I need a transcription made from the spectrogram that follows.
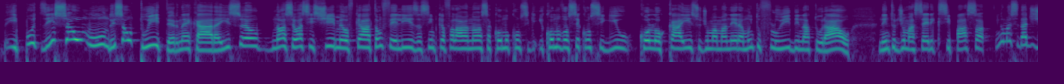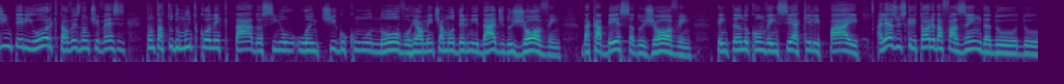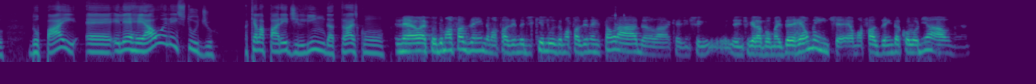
E, putz, isso é o mundo, isso é o Twitter, né, cara? Isso eu. Nossa, eu assisti, meu, eu ficava tão feliz, assim, porque eu falava, nossa, como consegui. E como você conseguiu colocar isso de uma maneira muito fluida e natural dentro de uma série que se passa em uma cidade de interior que talvez não tivesse. Então tá tudo muito conectado, assim, o, o antigo com o novo, realmente a modernidade do jovem, da cabeça do jovem, tentando convencer aquele pai. Aliás, o escritório da Fazenda do, do do pai, é, ele é real ou ele é estúdio? Aquela parede linda atrás com. Não, é toda uma fazenda, uma fazenda de Queluz, é uma fazenda restaurada lá que a gente, a gente gravou, mas é realmente é uma fazenda colonial, né?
